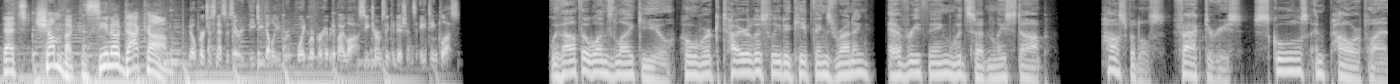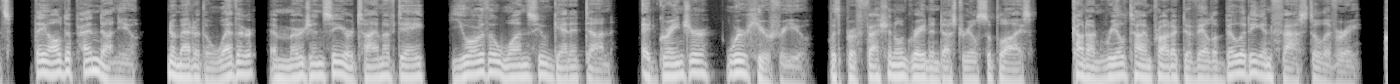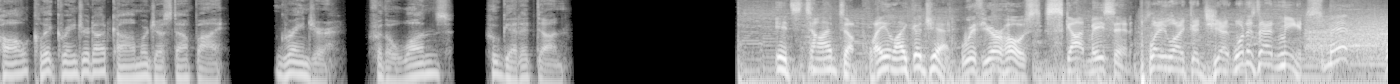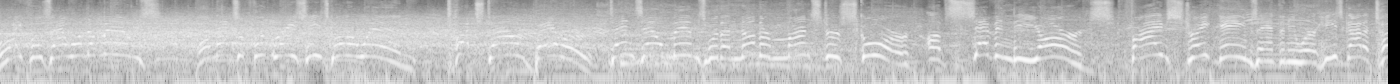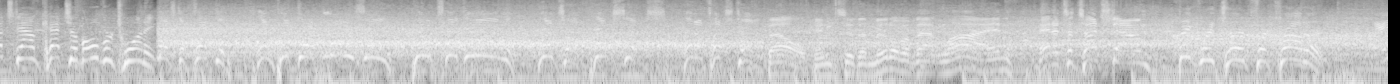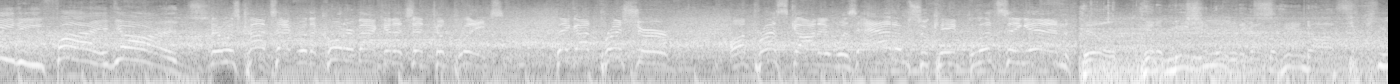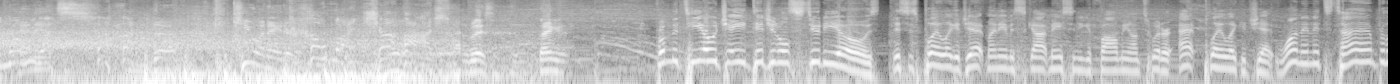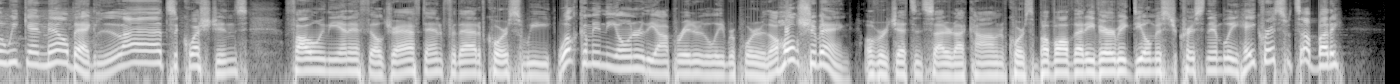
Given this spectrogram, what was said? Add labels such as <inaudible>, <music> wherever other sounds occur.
That's chumbacasino.com. No purchase necessary. VGW. Void were prohibited by law. See terms and conditions. 18 plus. Without the ones like you, who work tirelessly to keep things running, everything would suddenly stop. Hospitals, factories, schools, and power plants, they all depend on you. No matter the weather, emergency, or time of day, you're the ones who get it done. At Grainger, we're here for you with professional grade industrial supplies. Count on real time product availability and fast delivery. Call clickgrainger.com or just stop by. Grainger for the ones who get it done. It's time to play like a Jet with your host, Scott Mason. Play like a Jet. What does that mean? Smith rifles that one to Mims, and that's a foot race he's going to win. Touchdown Baylor. Denzel Mims with another monster score of 70 yards. Five straight games, Anthony, where he's got a touchdown catch of over 20. That's deflected and picked off Mosley. He'll take it in. It's a pick six and a touchdown. Bell into the middle of that line, and it's a touchdown. Big return for Crowder. 85 yards. There was contact with the quarterback, and it's incomplete. They got pressure on Prescott. It was Adams who came blitzing in. Hill hit immediately when he got the handoff. You know and what? it's <laughs> the QAnator. Oh my gosh. Listen, thank you. From the TOJ Digital Studios, this is Play Like a Jet. My name is Scott Mason. You can follow me on Twitter at Play Like a Jet One, and it's time for the weekend mailbag. Lots of questions following the NFL draft, and for that, of course, we welcome in the owner, the operator, the lead reporter, the whole shebang over at JetsInsider.com, and of course, above all that, a very big deal, Mr. Chris Nimbley. Hey, Chris, what's up, buddy?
